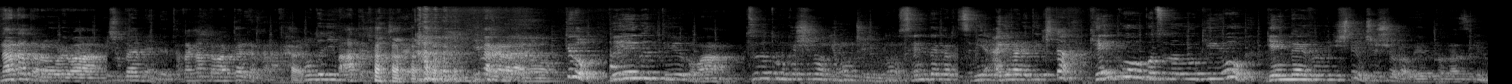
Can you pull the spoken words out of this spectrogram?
何だったら俺は初対面で戦ったばっかりだから、はい。本当に今会った気持ちで今からあのけどウェーブっていうのはずっと昔の日本人の先代から積み上げられてきた肩甲骨の動きを現代風にして宇宙師匠がウェーブと名付けて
